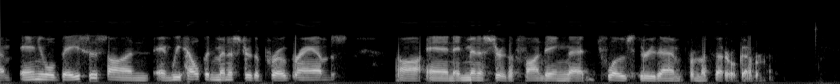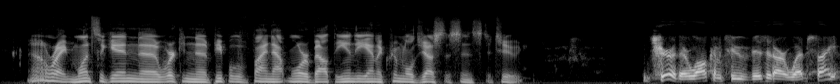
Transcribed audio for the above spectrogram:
um, annual basis on, and we help administer the programs uh, and administer the funding that flows through them from the federal government. All right. And once again, uh, where can uh, people find out more about the Indiana Criminal Justice Institute? Sure. They're welcome to visit our website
